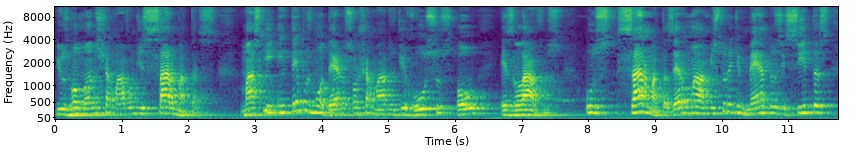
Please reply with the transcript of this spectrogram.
e os romanos chamavam de sármatas mas que em tempos modernos são chamados de russos ou eslavos. Os sármatas eram uma mistura de medos e citas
